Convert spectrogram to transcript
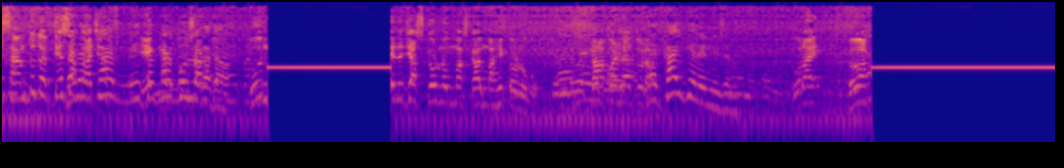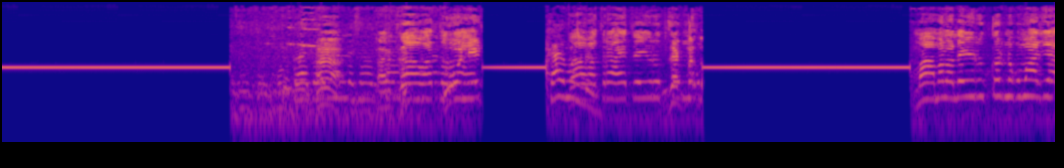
सांगतो तर ते सांग नका जास्त करू नको मस्का माही करू नको. सापडला तुला. नाही, काय केलं निजन तुला काय म्हणलं गावात राहायचा विरोध लय विरोध करू नको माझ्या.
